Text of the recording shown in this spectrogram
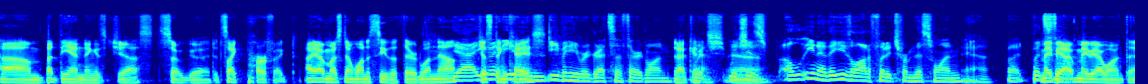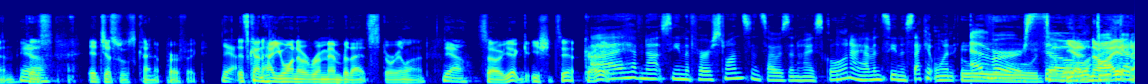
Um, but the ending is just so good. It's like perfect. I almost don't want to see the third one now, Yeah, just even, in case. Even, even he regrets the third one, Okay, which which yeah. is you know they use a lot of footage from this one. Yeah. but but maybe I, maybe I won't then Yeah. because it just was kind of perfect. Yeah. it's kind of how you want to remember that storyline. yeah. So yeah, you should see it. Great. I have not seen the first one since I was in high school, and I haven't seen the second one ever. Ooh, So double- Yeah, no, I I, gotta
